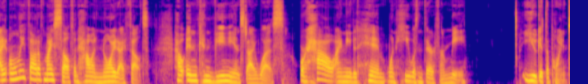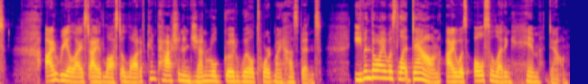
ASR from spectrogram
I only thought of myself and how annoyed I felt, how inconvenienced I was, or how I needed him when he wasn't there for me. You get the point. I realized I had lost a lot of compassion and general goodwill toward my husband. Even though I was let down, I was also letting him down.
